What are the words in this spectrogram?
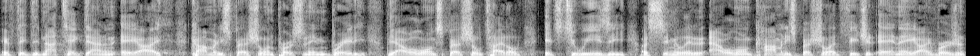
if they did not take down an AI comedy special impersonating Brady. The hour-long special titled "It's Too Easy," a simulated hour-long comedy special had featured an AI version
